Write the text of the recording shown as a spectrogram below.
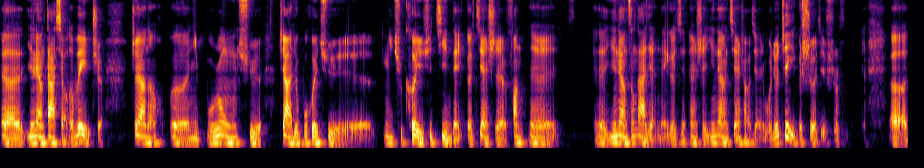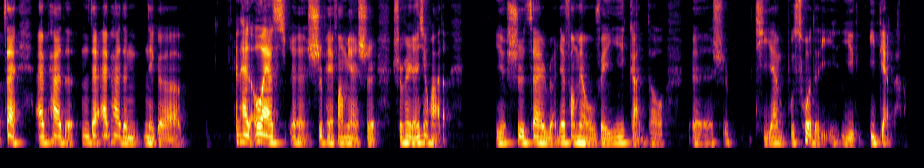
呃音量大小的位置，这样呢呃你不用去这样就不会去你去刻意去记哪个键是放呃呃音量增大键，哪个键是音量减少键，我觉得这一个设计是呃在 iPad 在 iPad 那个。iPad OS 呃适配方面是十分人性化的，也是在软件方面我唯一感到呃是体验不错的一一一点吧。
